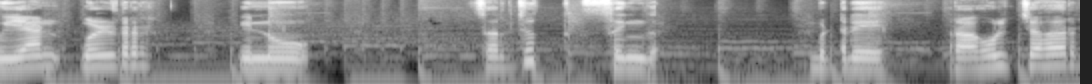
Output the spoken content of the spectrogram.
ಉಯಾನ್ ಮುಲ್ಡರ್, ಇನ್ನು ಸರ್ಜುತ್ ಸಿಂಗ್ ಬಿಟ್ಟರೆ ರಾಹುಲ್ ಚಹರ್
